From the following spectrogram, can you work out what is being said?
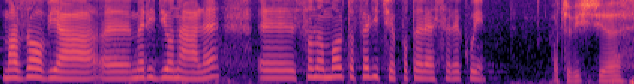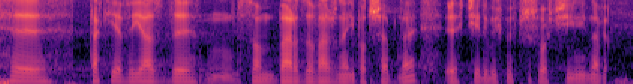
Masovia e, meridionale. E, sono molto felice poter essere qui. Oczywiście e, takie wyjazdy mm, są bardzo ważne i potrzebne. Chcielibyśmy w przyszłości nawiązać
